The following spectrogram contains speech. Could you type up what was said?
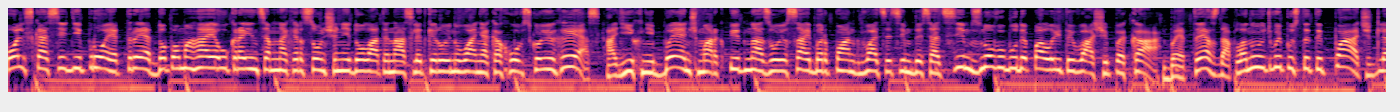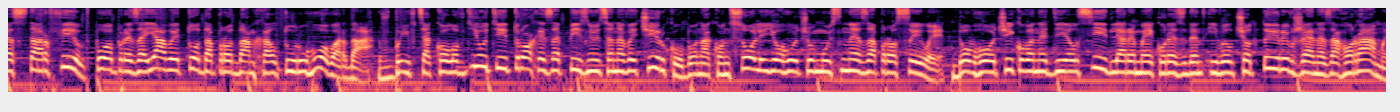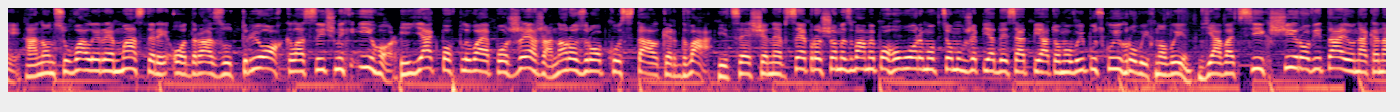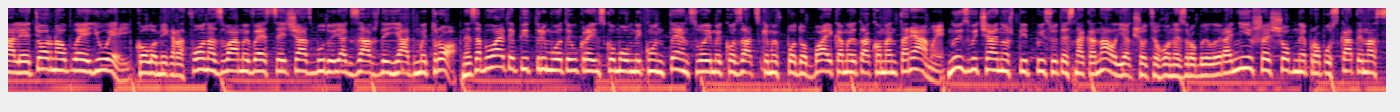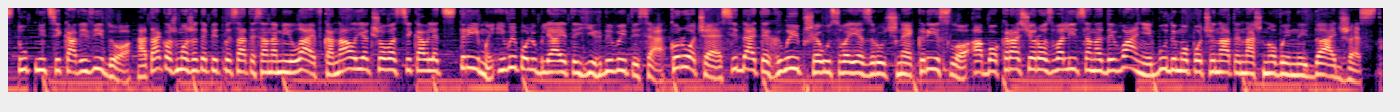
Польська CD Projekt Red допомагає українцям на Херсонщині долати наслідки руйнування Каховської ГЕС, а їхній бенчмарк під назвою Cyberpunk 2077 знову буде палити ваші ПК. Bethesda планують випустити патч для Starfield попри заяви Тода продам халтуру Говарда. Вбивця Call of Duty трохи запізнюється на вечірку, бо на консолі його чомусь не запросили. Довгоочікуване DLC для ремейку Resident Evil 4 вже не за горами. Анонсували ремастери одразу трьох класичних ігор. І як повпливає пожежа на розробку Stalker 2. І це ще не все, про що ми з вами поговоримо в цьому вже 55-му випуску ігрових новин. Я вас всіх щиро вітаю на каналі Eternal Play UA. Коло мікрофона з вами весь цей час буду, як завжди, я Дмитро. Не забувайте підтримувати українськомовний контент своїми козацькими вподобайками та коментарями. Ну і звичайно ж підписуйтесь на канал, якщо цього не зробили раніше, щоб не пропускати наступні цікаві відео. А також можете підписатися на мій лайв канал, якщо вас цікавлять стріми, і ви полюбляєте їх дивитися. Коротше, сідайте глибше у своє зручне крісло або краще розваліться на дивані. Будемо починати наш новинний дайджест.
